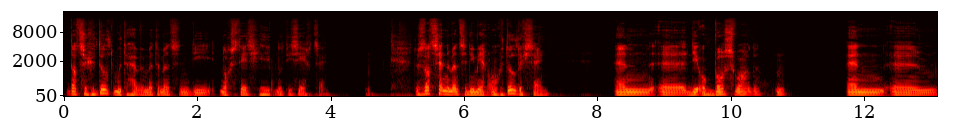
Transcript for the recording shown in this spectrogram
dat ze geduld moeten hebben met de mensen die nog steeds gehypnotiseerd zijn. Dus dat zijn de mensen die meer ongeduldig zijn en uh, die ook boos worden. En uh,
